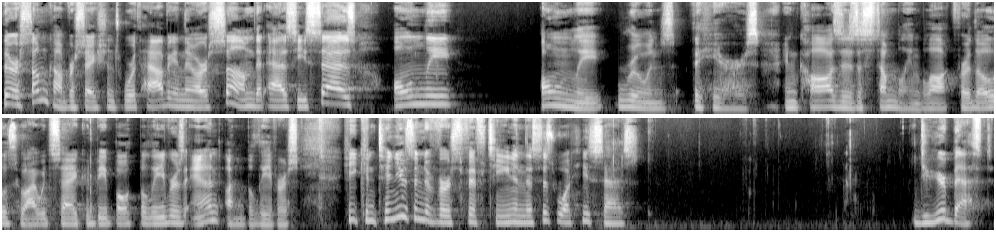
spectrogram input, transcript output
There are some conversations worth having, and there are some that, as he says, only only ruins the hearers and causes a stumbling block for those who I would say could be both believers and unbelievers. He continues into verse 15, and this is what he says. Do your best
